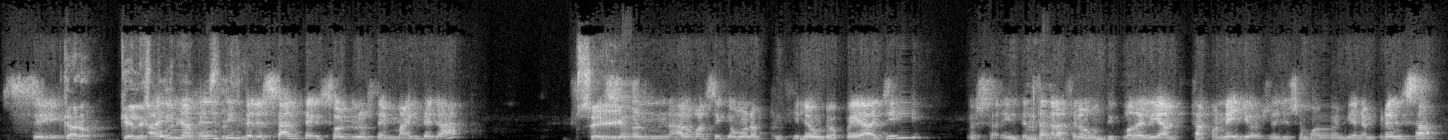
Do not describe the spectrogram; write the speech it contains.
Sí. Claro, ¿qué les Hay una gente interesante que son los de Mind the Gap, sí. que son algo así como una oficina europea allí, pues intentar hacer algún tipo de alianza con ellos, ellos se mueven bien en prensa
